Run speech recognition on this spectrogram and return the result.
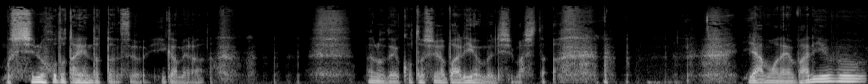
もう死ぬほど大変だったんですよ、胃カメラ。なので今年はバリウムにしました。いやもうね、バリウム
